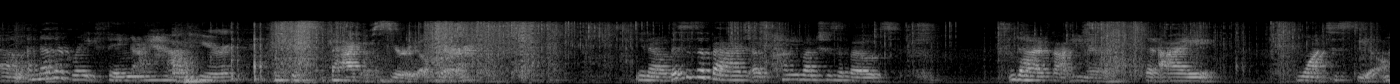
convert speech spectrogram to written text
Um, another great thing I have here is this bag of cereal here. You know, this is a bag of Honey Bunches of Oats that I've got here that I want to seal.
